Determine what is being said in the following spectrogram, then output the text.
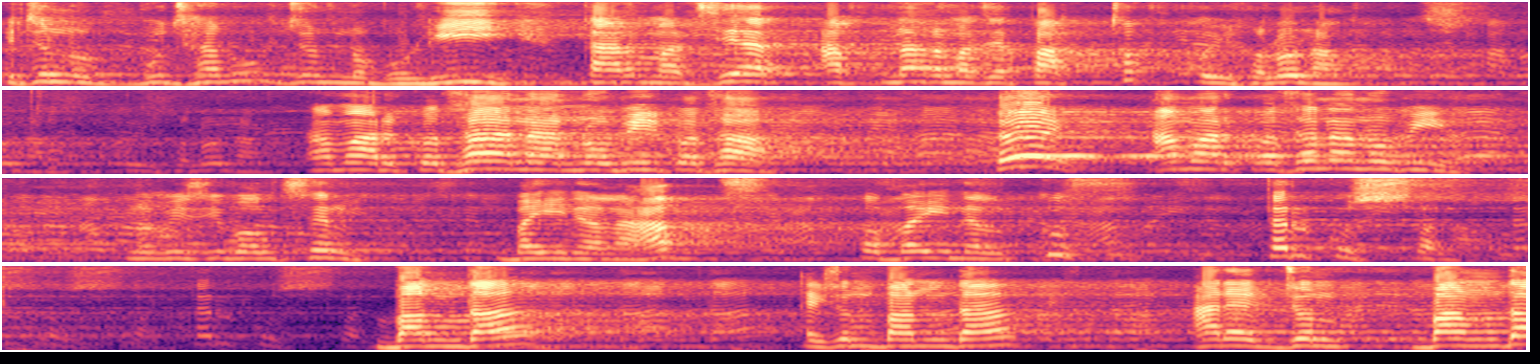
এই জন্য বুঝানোর জন্য বলি, তার মাঝে আর আপনার মাঝে পার্থক্যই হলো নামাজ। আমার কথা না নবীর কথা? আমার কথা না নবীর? নবীজি বলছেন, বাইনাল আবদ ও বাইনাল কুফ, তারকুস সালাত। বান্দা, একজন বান্দা আর একজন বান্দা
